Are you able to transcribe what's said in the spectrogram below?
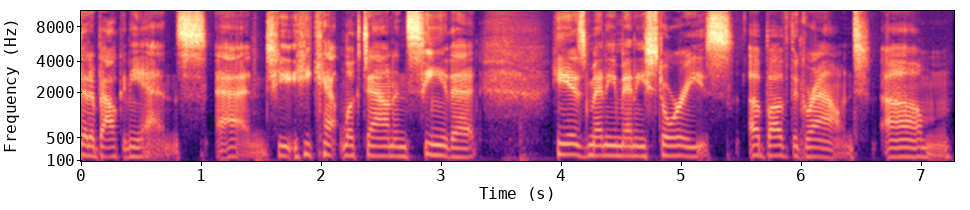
that a balcony ends, and he he can't look down and see that he has many many stories above the ground. Um,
